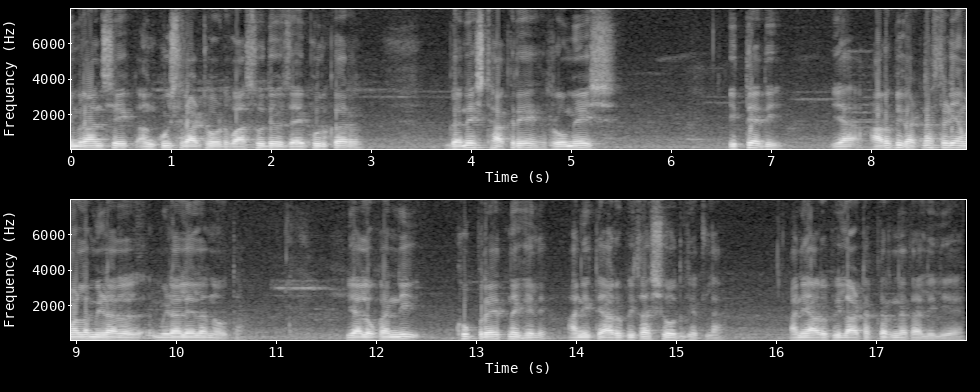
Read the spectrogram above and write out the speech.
इम्रान शेख अंकुश राठोड वासुदेव जयपूरकर गणेश ठाकरे रोमेश इत्यादी या आरोपी घटनास्थळी आम्हाला मिळालं मिळालेला नव्हता. या लोकांनी खूप प्रयत्न केले आणि त्या आरोपीचा शोध घेतला. आणि आरोपीला अटक करण्यात आलेली आहे.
